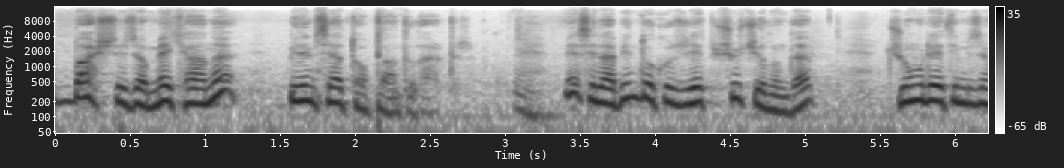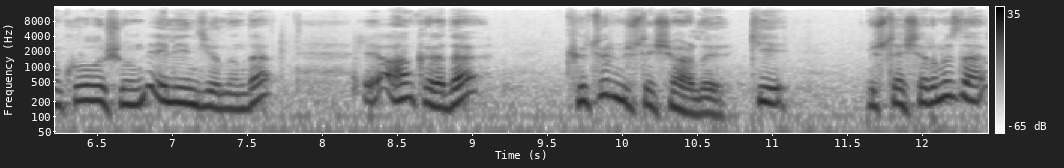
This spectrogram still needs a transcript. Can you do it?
başlıca mekanı bilimsel toplantılardır. Evet. Mesela 1973 yılında Cumhuriyetimizin kuruluşunun 50. yılında e, Ankara'da Kültür Müsteşarlığı ki müsteşarımız da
